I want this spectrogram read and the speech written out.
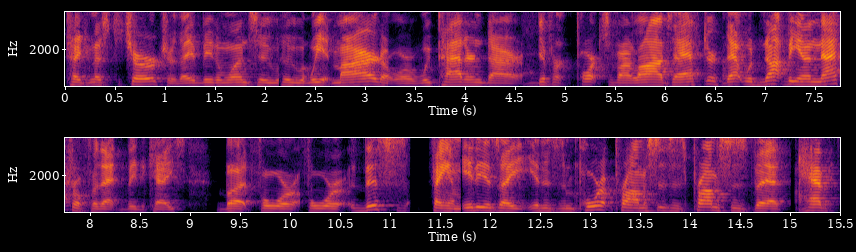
taken us to church or they'd be the ones who, who we admired or we patterned our different parts of our lives after. That would not be unnatural for that to be the case. But for for this family, it is a it is important promises. It's promises that have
